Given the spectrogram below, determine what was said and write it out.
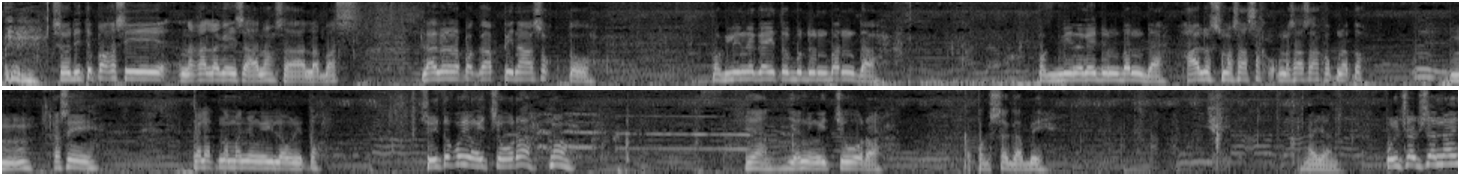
so dito pa kasi nakalagay sa ano sa labas. Lalo na pag pinasok to, pag linagay ito doon banda, pag linagay doon banda, halos masasakop, masasakop na to. Mm. Kasi kalat naman yung ilaw nito. So ito po yung itsura, no? Yan, yan yung itsura kapag sa gabi. Ayan. Full charge yan, ay.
